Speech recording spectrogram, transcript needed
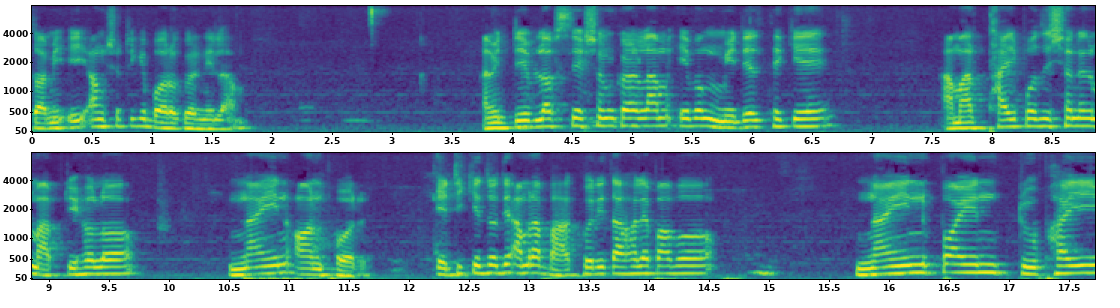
তো আমি এই অংশটিকে বড় করে নিলাম। আমি ডেভেলপ সিলেকশন করলাম এবং মিডল থেকে আমার থাই পজিশনের মাপটি হলো নাইন অন ফোর এটিকে যদি আমরা ভাগ করি তাহলে পাবো nine point two five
